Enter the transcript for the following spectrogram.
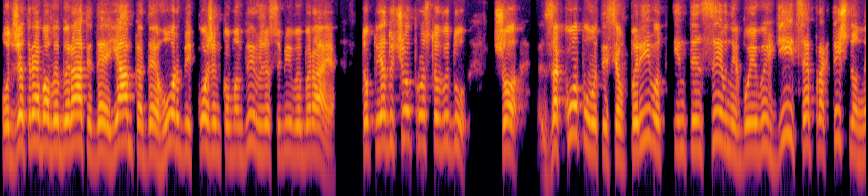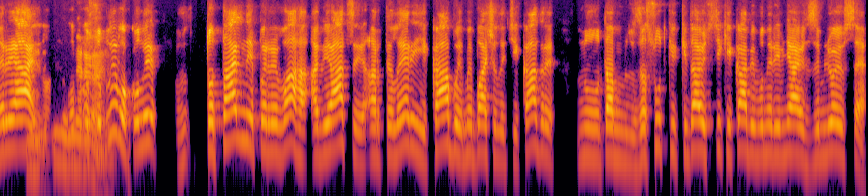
от вже треба вибирати, де ямка, де горбік. Кожен командир вже собі вибирає. Тобто я до чого просто веду, що закопуватися в період інтенсивних бойових дій це практично нереально, Ну, От нереально. особливо коли тотальна перевага авіації, артилерії, каби. Ми бачили ті кадри. Ну там за сутки кидають стільки кабів, вони рівняють з землею все.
